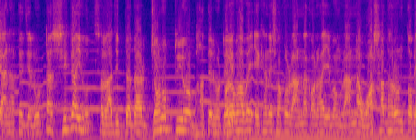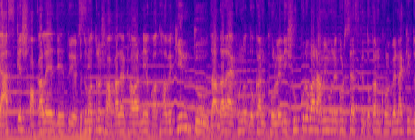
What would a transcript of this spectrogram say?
ডান হাতে যে রোডটা, সেটাই হচ্ছে রাজীব দাদার জনপ্রিয় ভাতের হোটেল। ভাবে এখানে সকল রান্না করা হয় এবং রান্না অসাধারণ। তবে আজকে সকালে যেহেতু শুধুমাত্র সকালের খাবার নিয়ে কথা হবে, কিন্তু দাদারা এখনও দোকান খোলেনি। শুক্রবার আমি মনে করছি আজকে দোকান খুলবে না কিন্তু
